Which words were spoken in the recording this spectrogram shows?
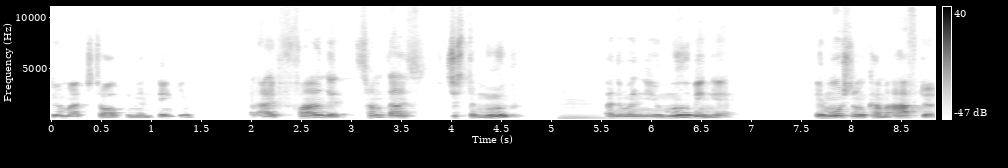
Too much talking and thinking. I found it sometimes just a move, Mm. and when you're moving it, emotional come after,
